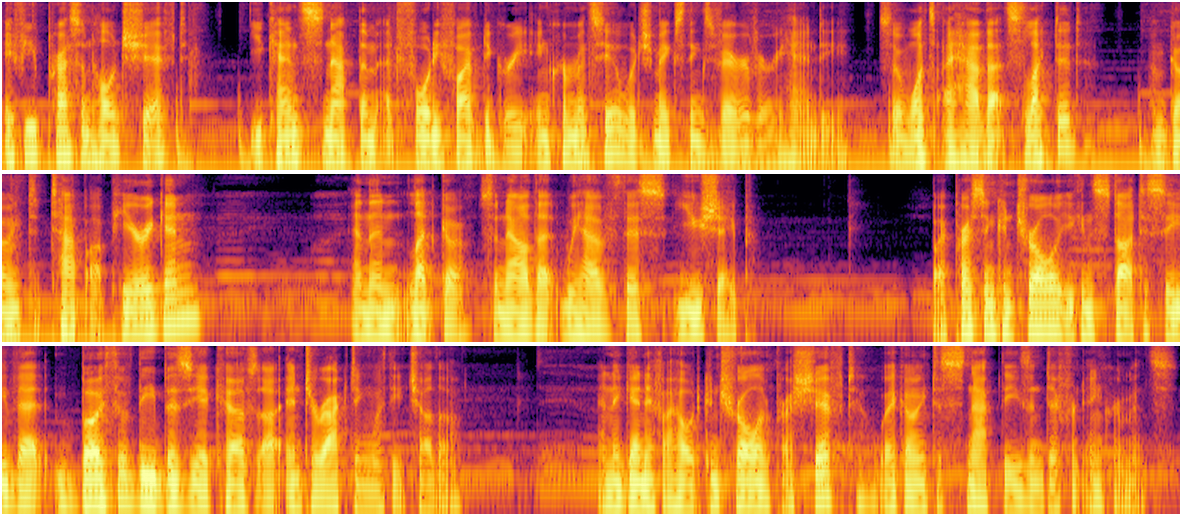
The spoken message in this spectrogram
if you press and hold Shift, you can snap them at 45 degree increments here, which makes things very, very handy. So once I have that selected, I'm going to tap up here again and then let go. So now that we have this U shape. By pressing Control, you can start to see that both of the Bezier curves are interacting with each other. And again, if I hold Control and press Shift, we're going to snap these in different increments.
